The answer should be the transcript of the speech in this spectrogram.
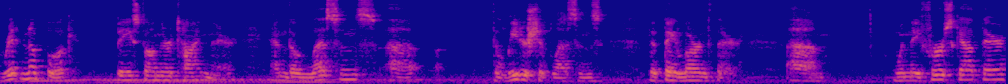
written a book based on their time there and the lessons, uh, the leadership lessons that they learned there. Um, when they first got there,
